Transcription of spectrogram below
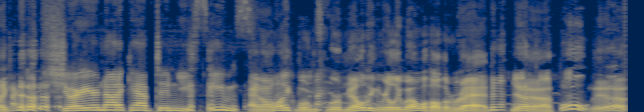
Right. Like, Are you sure you're not a captain? You seem. And I like when we're melding really well with all the red. Yeah. oh, Yeah.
